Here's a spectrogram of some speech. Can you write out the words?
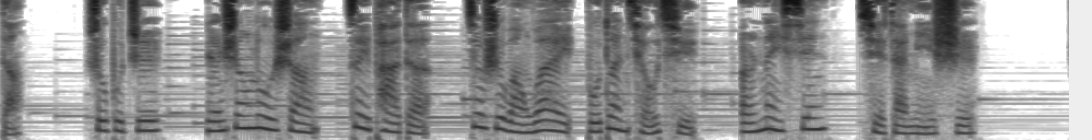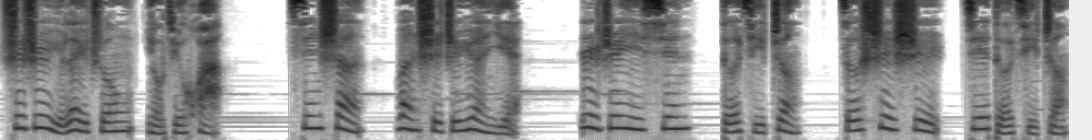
等，殊不知，人生路上最怕的就是往外不断求取，而内心却在迷失。失之与泪中有句话：“心善，万事之愿也；日之一心，得其正，则事事皆得其正。”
